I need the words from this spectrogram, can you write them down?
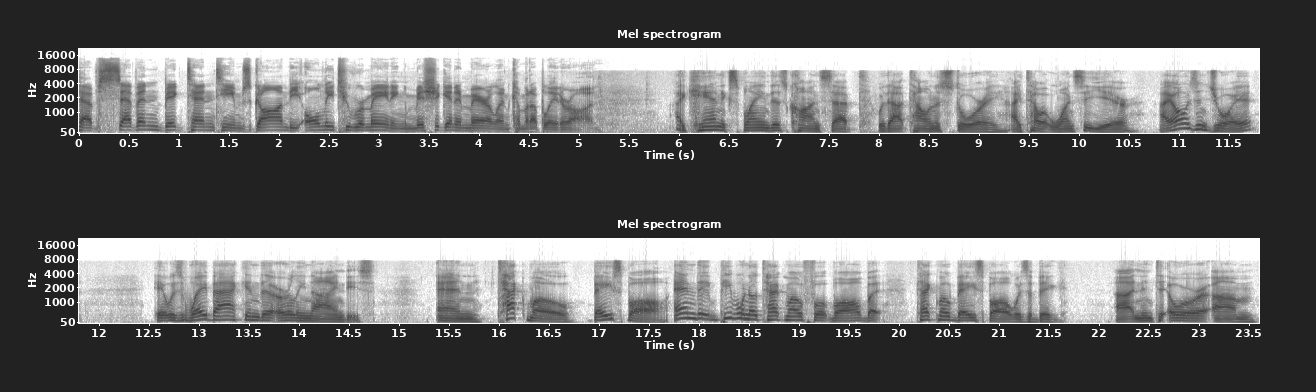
have seven Big Ten teams gone. The only two remaining, Michigan and Maryland, coming up later on. I can't explain this concept without telling a story. I tell it once a year. I always enjoy it. It was way back in the early 90s. And Tecmo baseball, and people know Tecmo football, but Tecmo baseball was a big, uh, Nint- or um,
